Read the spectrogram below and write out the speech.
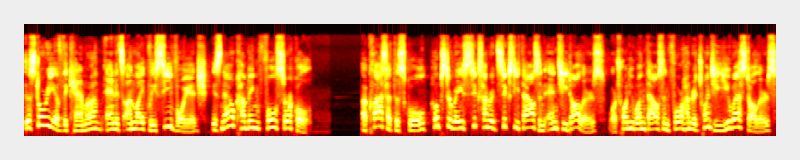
The story of the camera and its unlikely sea voyage is now coming full circle. A class at the school hopes to raise 660,000 NT dollars, or 21,420 US dollars,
